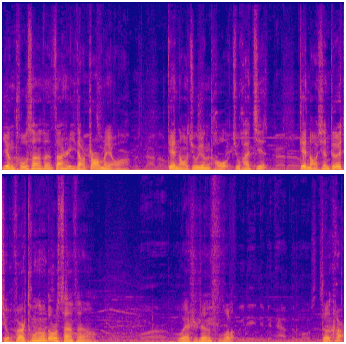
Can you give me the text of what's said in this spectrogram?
硬投三分，咱是一点招没有啊，电脑就硬投，就还进电脑线，得九分，通通都是三分啊。我也是真服了，德克。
